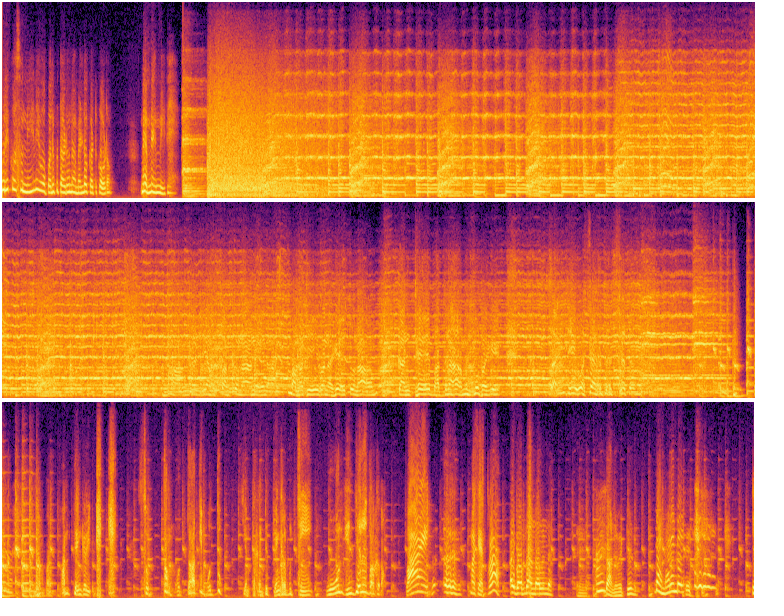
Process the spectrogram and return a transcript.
ఊరి కోసం నేనే ఓ పలుపు తాడు నా మెళ్ళో కట్టుకోవడం. నిర్ణయం మీదే. హేతునాం కంఠే భద్రాం భగే సంజీవ శరదశతం నంబర్ వన్ తెంగరి. సొంత ముద్దాతి ముద్దు. ఎంతకంటే తెంగర బుచ్చి ఓన్ ఇండియానే దొరకదు. వాయ్ మా సిస్టరా అయ్యి బాబు దండాలండి. దండ పెట్టి. దండాలండి.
